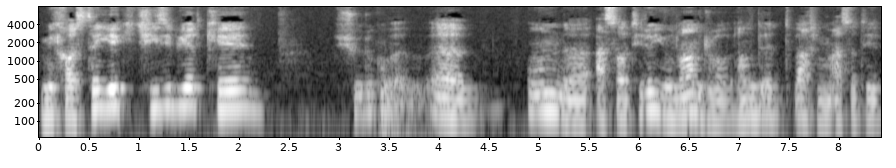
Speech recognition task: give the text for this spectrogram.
می‌خواسته یک چیزی بیاد که شروع اون اساطیر یونان رو همون بخش میگم اساطیر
